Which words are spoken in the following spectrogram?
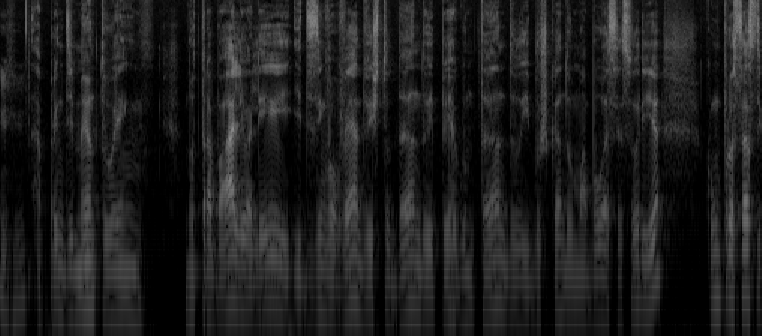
uhum. aprendimento em no trabalho ali e desenvolvendo, estudando e perguntando e buscando uma boa assessoria, com um processo de,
